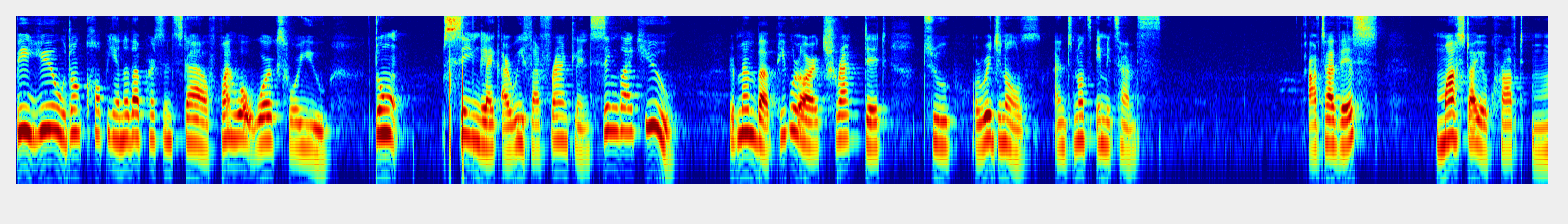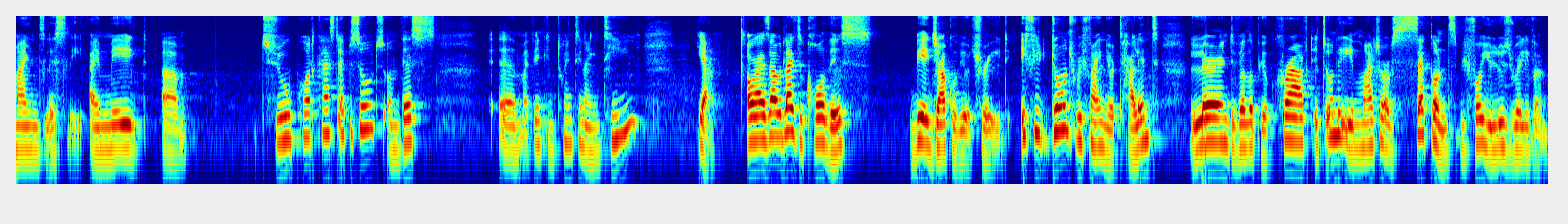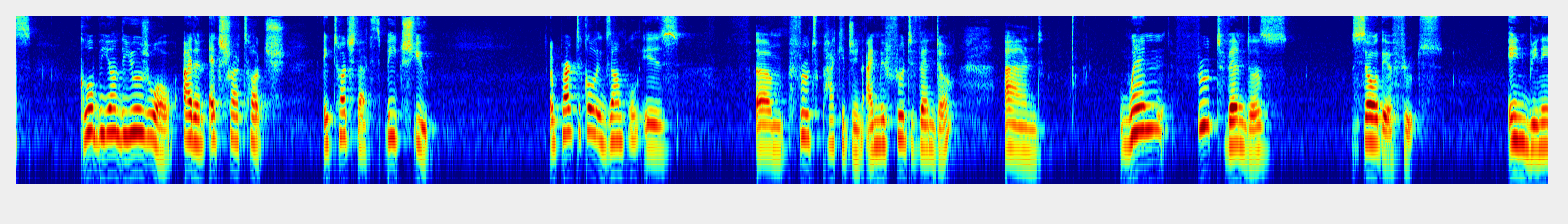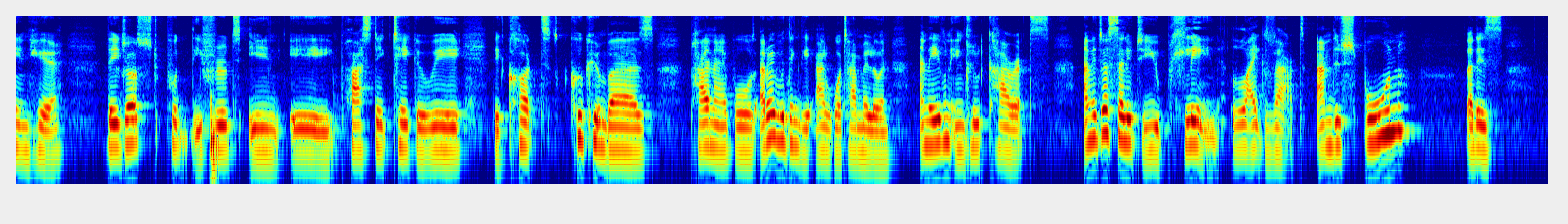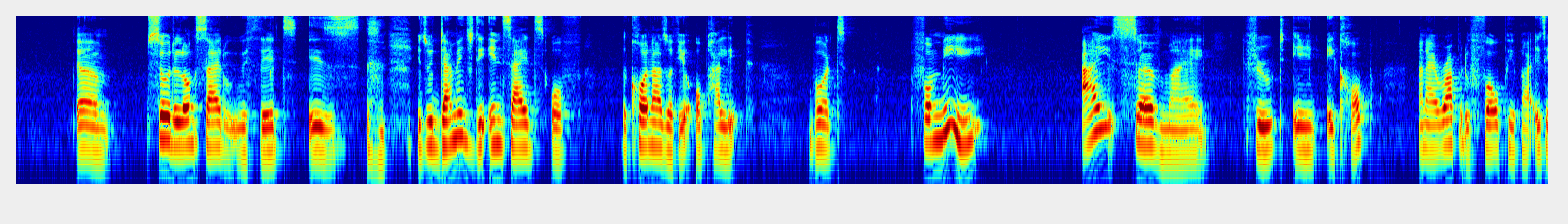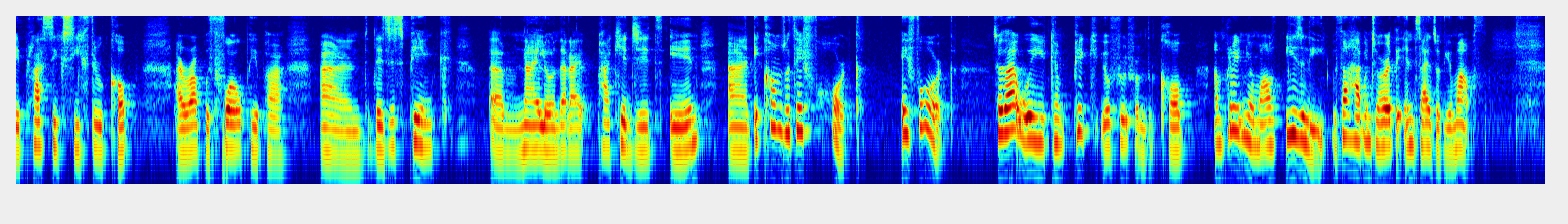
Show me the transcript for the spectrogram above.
Be you. Don't copy another person's style. Find what works for you. Don't sing like Aretha Franklin. Sing like you. Remember, people are attracted to originals and not imitants. After this, master your craft mindlessly. I made um, two podcast episodes on this, um, I think in 2019. Yeah, or as I would like to call this, be a jack of your trade. If you don't refine your talent, learn, develop your craft, it's only a matter of seconds before you lose relevance. Go beyond the usual, add an extra touch, a touch that speaks you. A practical example is um, fruit packaging. I'm a fruit vendor, and when fruit vendors sell their fruits in Benin here, they just put the fruit in a plastic takeaway. They cut cucumbers, pineapples. I don't even think they add watermelon, and they even include carrots. And they just sell it to you plain like that. And the spoon that is um, sewed alongside with it is it will damage the insides of the corners of your upper lip. But for me, I serve my fruit in a cup and I wrap it with foil paper. It's a plastic see through cup. I wrap with foil paper and there's this pink um, nylon that I package it in and it comes with a fork. A fork. So that way you can pick your fruit from the cup and put it in your mouth easily without having to hurt the insides of your mouth.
